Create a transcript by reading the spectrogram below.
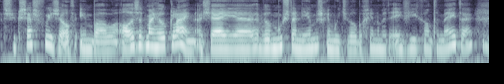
succes voor jezelf inbouwen. Al is het maar heel klein. Als jij eh, wil moestuinieren, misschien moet je wel beginnen met één vierkante meter. Mhm.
